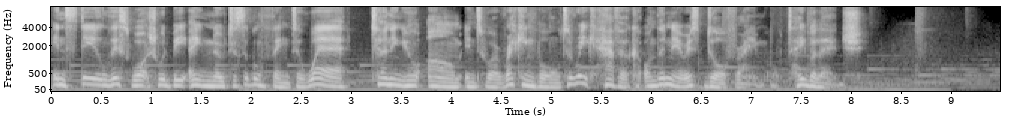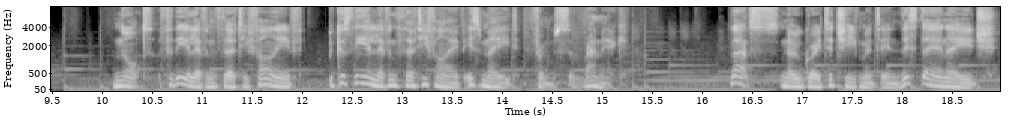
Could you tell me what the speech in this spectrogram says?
In steel, this watch would be a noticeable thing to wear, turning your arm into a wrecking ball to wreak havoc on the nearest doorframe or table edge. Not for the 1135, because the 1135 is made from ceramic. That's no great achievement in this day and age,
